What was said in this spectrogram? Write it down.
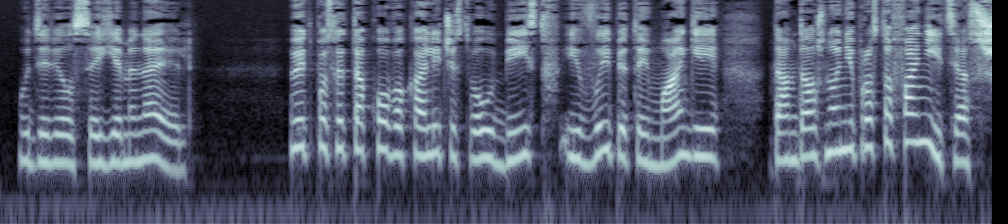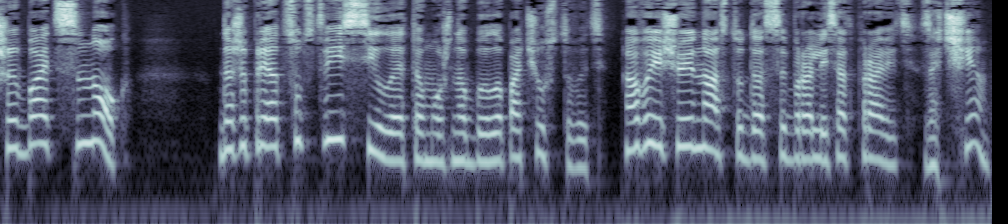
— удивился Еминаэль. «Ведь после такого количества убийств и выпитой магии там должно не просто фонить, а сшибать с ног. Даже при отсутствии силы это можно было почувствовать. А вы еще и нас туда собрались отправить. Зачем?»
